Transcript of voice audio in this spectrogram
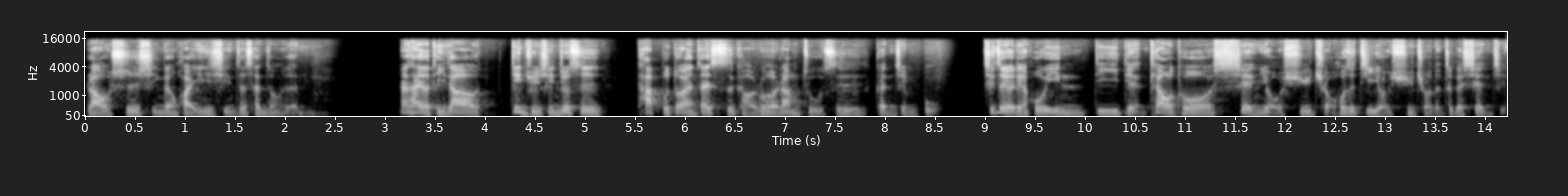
老师型跟怀疑型这三种人。那他有提到进取型，就是他不断在思考如何让组织更进步。其实有点呼应第一点，跳脱现有需求或是既有需求的这个陷阱。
